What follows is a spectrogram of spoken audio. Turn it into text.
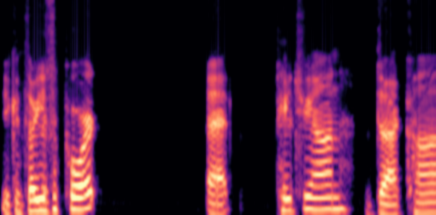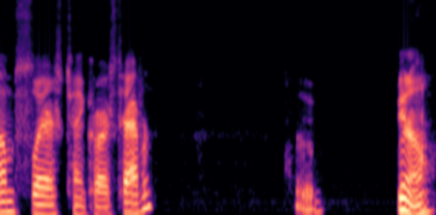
you can throw your support at patreon.com slash tenkars tavern. You know,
